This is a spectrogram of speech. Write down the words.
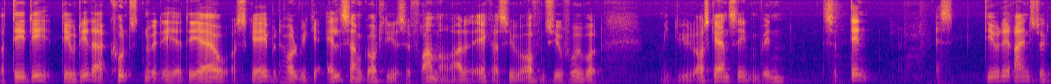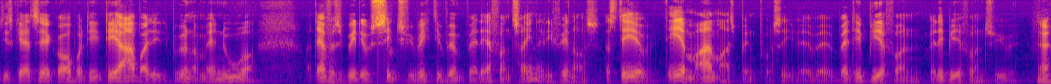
Og det er, det, det er jo det, der er kunsten ved det her. Det er jo at skabe et hold, vi kan alle sammen godt lide at se fremadrettet, aggressiv, offensiv fodbold. Men vi vil også gerne se dem vinde. Så den, altså, det er jo det regnstykke, de skal have til at gå op, og det er det arbejde, de begynder med nu. Og, og derfor så bliver det jo sindssygt vigtigt, hvem, hvad det er for en træner, de finder også. Altså, det er, det er jeg meget, meget spændt på at se, hvad, hvad, det, bliver for en, hvad det bliver for en type. Ja.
